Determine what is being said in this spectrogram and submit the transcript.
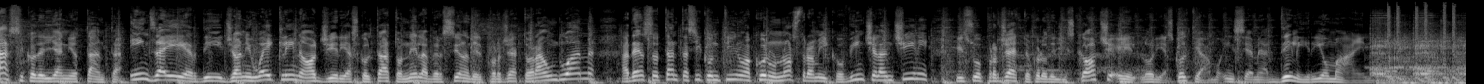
classico degli anni 80, In the Air di Johnny Wakelin, oggi riascoltato nella versione del progetto Round One. Adesso 80 si continua con un nostro amico Vince Lancini, il suo progetto è quello degli Scotch e lo riascoltiamo insieme a Delirio Mind.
